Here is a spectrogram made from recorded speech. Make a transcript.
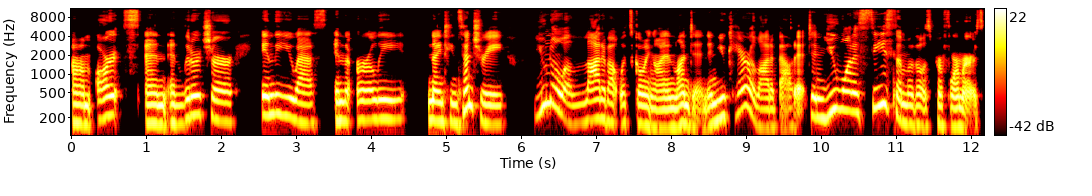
um, arts and, and literature in the US in the early 19th century, you know a lot about what's going on in London and you care a lot about it and you want to see some of those performers.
